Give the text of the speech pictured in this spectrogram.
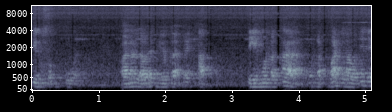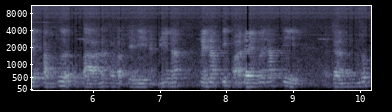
จึงสมควรเพราะนั้นเราได้มีโอกาสได้ทำ ตีมูลค่าสำหรับวัดเราที่ได้ทำเพื่อหลวงตานะสำหรับเจดีย์แห่งนี้นะไม่นับที่ผาแดงไม่นับที่อาจารย์นพ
